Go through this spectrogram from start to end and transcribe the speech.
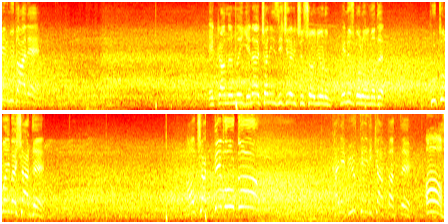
Bir müdahale. Ekranlarını yeni açan izleyiciler için söylüyorum. Henüz gol olmadı. Kurtulmayı başardı. Alçak ve vurdu. Kale büyük tehlike atlattı. Of!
